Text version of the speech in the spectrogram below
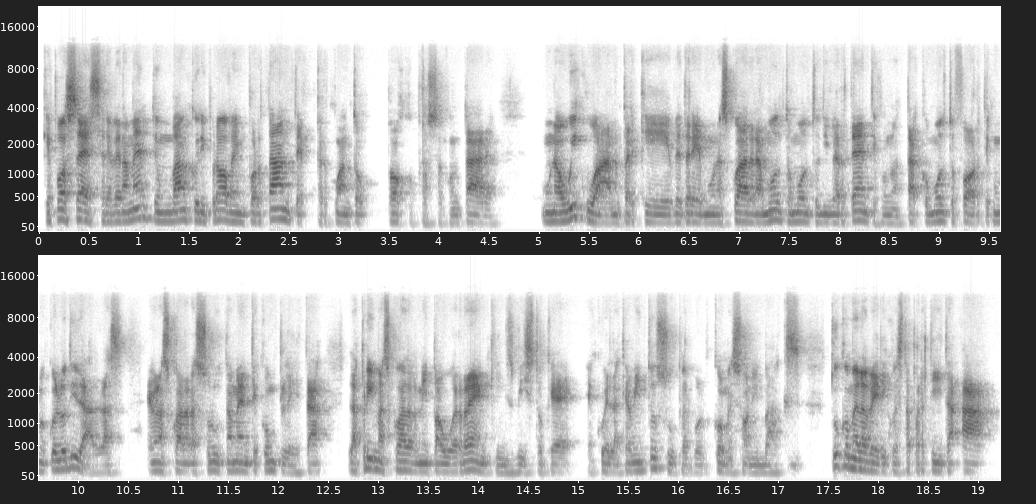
che possa essere veramente un banco di prova importante, per quanto poco possa contare, una week one, perché vedremo una squadra molto molto divertente, con un attacco molto forte come quello di Dallas, è una squadra assolutamente completa, la prima squadra nei power rankings, visto che è quella che ha vinto il Super Bowl, come sono i Bucks. Tu come la vedi questa partita a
